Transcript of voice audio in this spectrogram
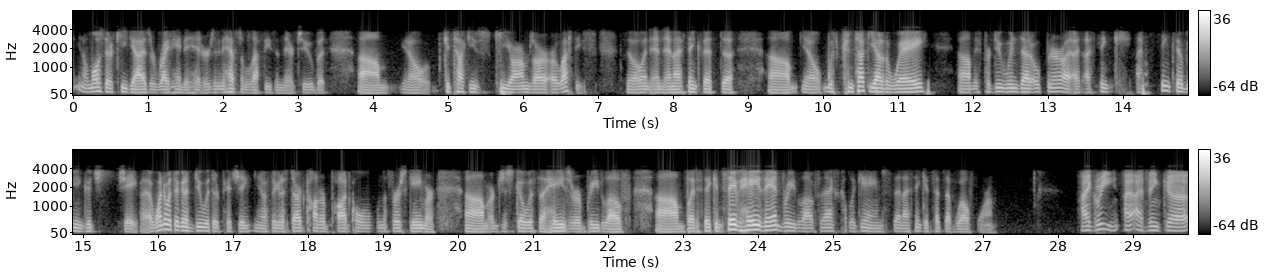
you know most of their key guys are right-handed hitters. I mean they have some lefties in there too, but um, you know Kentucky's key arms are, are lefties. So and and and I think that uh, um, you know with Kentucky out of the way um, if Purdue wins that opener, I, I think I think they'll be in good shape. I wonder what they're going to do with their pitching. You know, if they're going to start Connor Podkol in the first game, or um, or just go with a Hayes or a Breedlove. Um, but if they can save Hayes and Breedlove for the next couple of games, then I think it sets up well for them. I agree. I, I think uh,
